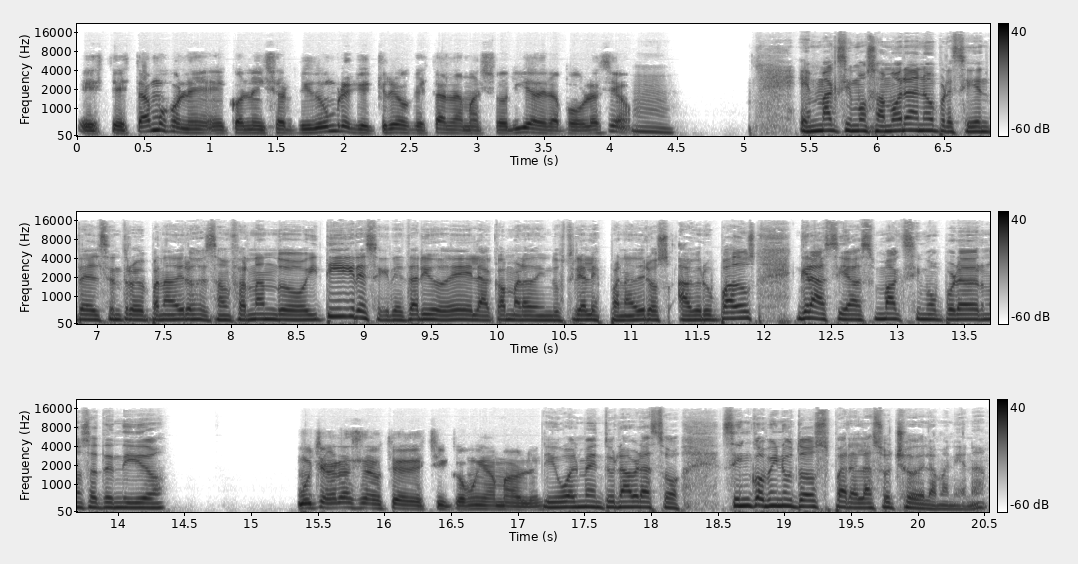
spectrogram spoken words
este, estamos con, eh, con la incertidumbre que creo que está en la mayoría de la población. Mm. Es Máximo Zamorano, presidente del Centro de Panaderos de San Fernando y Tigre, secretario de la Cámara de Industriales Panaderos Agrupados. Gracias, Máximo, por habernos atendido. Muchas gracias a ustedes, chicos, muy amable. Igualmente, un abrazo. Cinco minutos para las ocho de la mañana.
